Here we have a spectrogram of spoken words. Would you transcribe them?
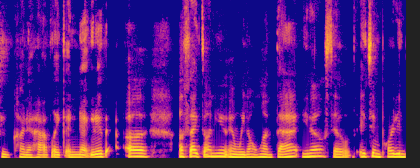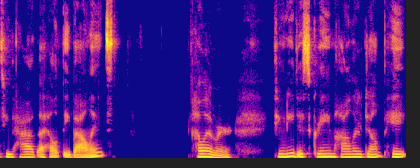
to kind of have like a negative uh, effect on you, and we don't want that, you know? So it's important to have a healthy balance. However, if you need to scream, holler, jump, hit,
